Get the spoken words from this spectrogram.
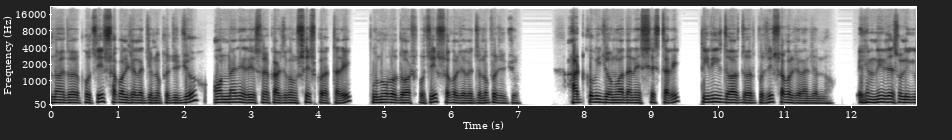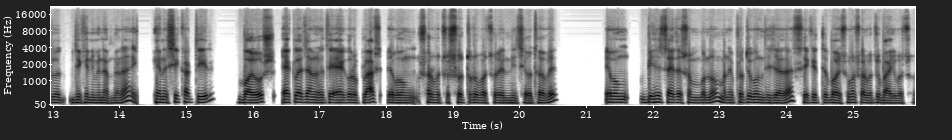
নয় দু হাজার পঁচিশ, সকল জেলার জন্য প্রযোজ্য। অনলাইনে রেজিস্ট্রেশনের কার্যক্রম শেষ করার তারিখ পনেরো দশ পঁচিশ সকল জেলার জন্য প্রযোজ্য। হার্ড কপি জমা দানের শেষ তারিখ তিরিশ দশ দশ পঁচিশ সকল জেলার জন্য। এখানে নির্দেশাবলীগুলো দেখে নেবেন আপনারা। এখানে শিক্ষার্থীর বয়স একলা জানুয়ারিতে এগারো প্লাস এবং সর্বোচ্চ সতেরো বছরের নিচে হতে হবে। এবং বিশেষ চাহিদা সম্পন্ন মানে প্রতিবন্ধী যারা, সেক্ষেত্রে বয়স সময় সর্বোচ্চ বাইশ বছর।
